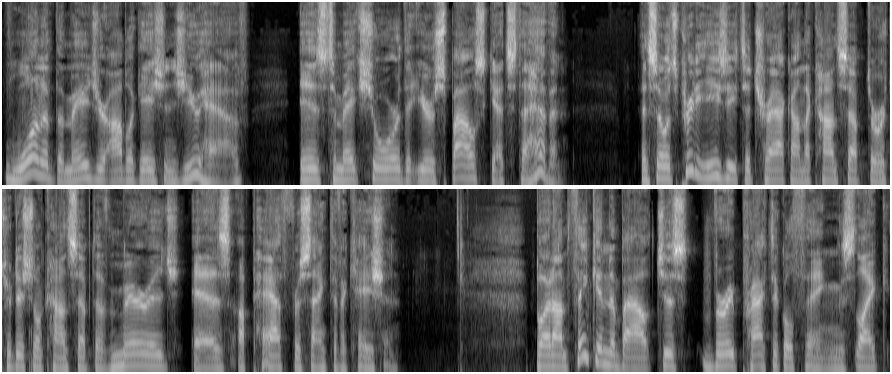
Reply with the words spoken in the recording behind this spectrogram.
one of the major obligations you have is to make sure that your spouse gets to heaven. And so it's pretty easy to track on the concept or traditional concept of marriage as a path for sanctification. But I'm thinking about just very practical things. Like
